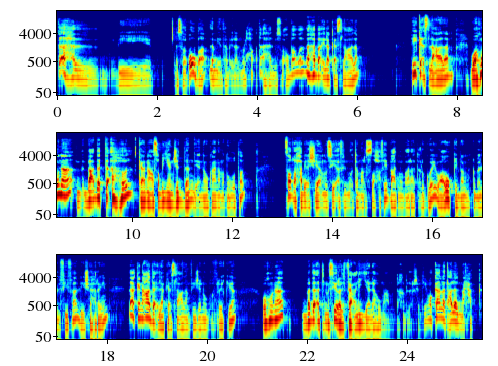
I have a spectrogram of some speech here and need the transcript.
تأهل ب... بصعوبة لم يذهب إلى الملحق تأهل بصعوبة وذهب إلى كأس العالم. في كأس العالم وهنا بعد التأهل كان عصبيا جدا لأنه كان مضغوطا. صرح بأشياء مسيئة في المؤتمر الصحفي بعد مباراة أوروغواي وعوقب من قبل الفيفا لشهرين لكن عاد إلى كأس العالم في جنوب أفريقيا وهناك بدأت المسيرة الفعلية له مع منتخب الأرجنتين وكانت على المحك.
